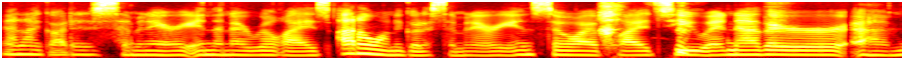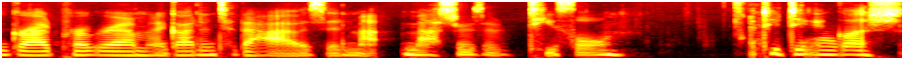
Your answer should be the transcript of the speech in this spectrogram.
and I got into seminary. And then I realized I don't want to go to seminary. And so I applied to another um, grad program. I got into that. I was in ma- Masters of TESOL, teaching English.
